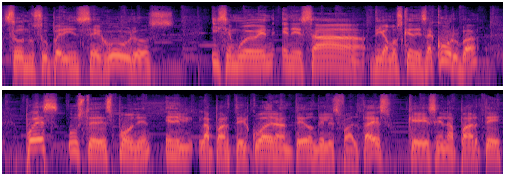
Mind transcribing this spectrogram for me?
Son súper inseguros y se mueven en esa, digamos que en esa curva. Pues ustedes ponen en el- la parte del cuadrante donde les falta eso, que es en la parte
